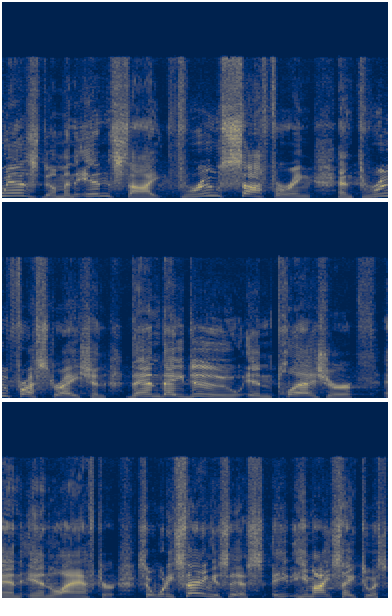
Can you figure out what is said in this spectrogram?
wisdom and insight through suffering and through frustration than they do in pleasure and in laughter. So, what he's saying is this he, he might say to us,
